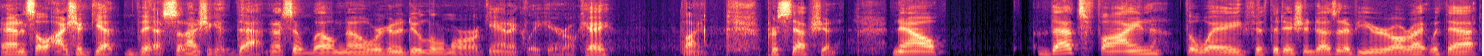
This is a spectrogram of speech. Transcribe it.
And so I should get this and I should get that. And I said, well, no, we're going to do a little more organically here, okay? Fine. Perception. Now, that's fine the way 5th edition does it, if you're all right with that.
